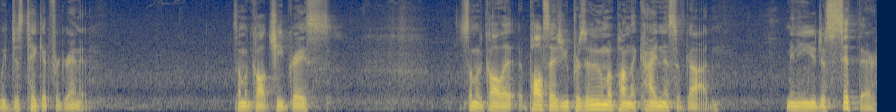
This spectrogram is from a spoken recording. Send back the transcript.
we just take it for granted. Some would call it cheap grace. Some would call it, Paul says, you presume upon the kindness of God, meaning you just sit there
